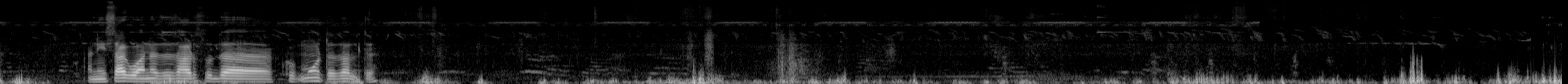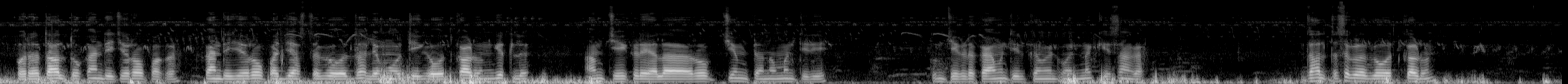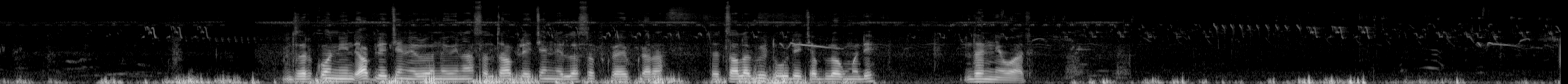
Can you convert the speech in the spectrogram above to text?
आणि सागवानाचं झाडसुद्धा खूप मोठं झालं होतं. परत आलतो कांद्याच्या रोपाकडं. कांद्याच्या रोपात जास्त गवत झाल्यामुळं ते गवत काढून घेतलं. आमच्या इकडे याला रोप चिमटणं म्हणते ते तुमच्या इकडं काय म्हणते कमेंटमध्ये नक्की सांगा. झालं तर सगळं गवत काढून. जर कोणी आपल्या चॅनेलवर नवीन असेल तर आपल्या चॅनेलला सबस्क्राईब करा. तर चला भेटू उद्याच्या ब्लॉगमध्ये धन्यवाद.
